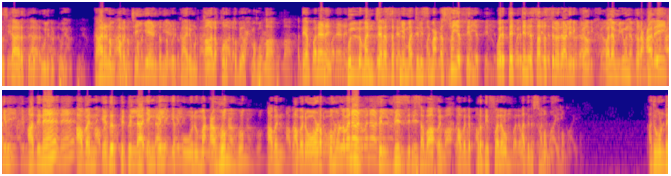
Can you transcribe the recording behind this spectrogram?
നിസ്കാരത്തിന്റെ കൂലി കിട്ടൂല. കാരണം അവൻ ചെയ്യേണ്ടുന്ന ഒരു കാര്യമുണ്ട്. കാല ഖുർത്തുബി റഹ്മഹുല്ലാ. അദ്ദേഹം പറയാണ് ജലസ ഫീ മജ്ലിസ് മഅസിയത്തിൻ ഒരു തെറ്റിന്റെ സദസ്സിൽ ഒരാൾ ഇരിക്കുക. വലം യുൻകർ അലൈഹിം. അതിനെ അവൻ എതിർത്തിട്ടില്ല എങ്കിൽ യകൂനു മഅഹും. അവൻ അവരോടൊപ്പമുള്ളവനാണ്. ഫിൽ വിസ്രി സവാഉൻ. അവന്റെ പ്രതിഫലവും അതിന് സമമായി. അതുകൊണ്ട്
